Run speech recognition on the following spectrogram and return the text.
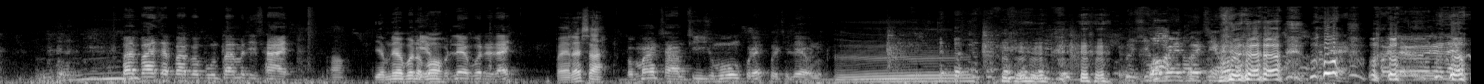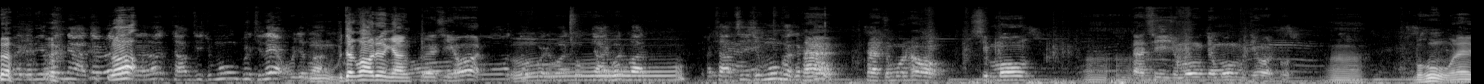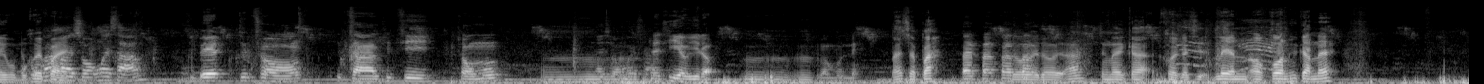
ไปไปๆถ้าไปประบุญไปมาสิถ่ายเอาเตรียมเรียบเบิดแล้วบ่เดี๋ยวเพิ่นแล้วเพิ่นได้ไปได้ซะประมาณ3-4ชั่วโมงพุ่นได้เพิ่นสิแล้วนี่อืมบ่แม่นเพิ่นสิฮอดไปเลย นั่นแหละไปกันเดียวหน้าเจ้าเนาะสามสี่ชั่วโมงเพื่อสิแล้วเขาจะว่าจักว่าเรื่องหยังเพื่อสิฮอด โอ้ตกไปว่าตกใจเพิ่นว่าสามสี่ชั่วโมงข่อยก็ถ้าเท่าถ้าสมมุติเฮาออก10โมงอ่าถ้า4ชั่วโมงจังโมงมันสิฮอดพุ่นอ่าบ่ฮู้อะไรผมบ่เคยไปบ่ายสองบ่ายสาม11 12 13 14 2โมงอืมบ่ายสองบ่ายสาม ได้เที่ยวอยู่ดอกอืมอืมอืมลองบุญนี่ไปซะปะ ไปไปไปโดไปยโดยอะจังไดก็ข่อยก็สิเล่นออกก่อนคือกันเด้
